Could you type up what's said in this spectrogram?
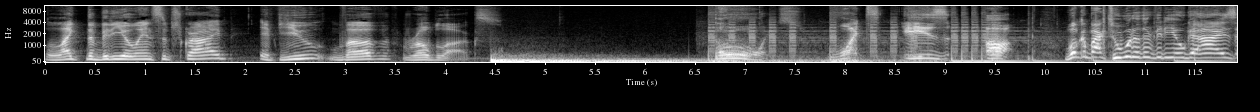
like the video and subscribe if you love Roblox. Boys, what is up? Welcome back to another video guys.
